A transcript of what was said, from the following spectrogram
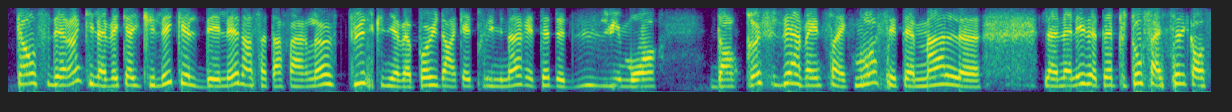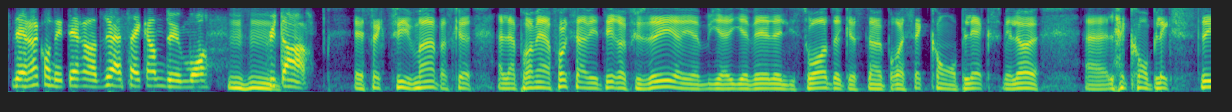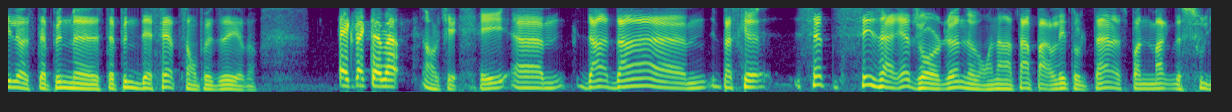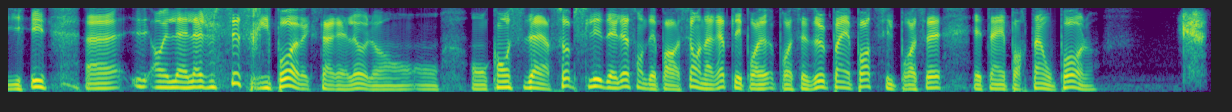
considérant qu'il avait calculé que le délai dans cette affaire-là, puisqu'il n'y avait pas eu d'enquête préliminaire, était de 18 mois. Donc, refuser à 25 mois, c'était mal. euh, L'analyse était plutôt facile considérant qu'on était rendu à 52 mois Mhm. plus tard. Effectivement, parce que la première fois que ça avait été refusé, euh, il y avait l'histoire de que c'était un procès complexe. Mais là, euh, la complexité, c'était plus une, plus une défaite, si on peut dire. là. Exactement. OK. Et euh, dans, dans parce que ces arrêts Jordan, là, on entend parler tout le temps, c'est pas une marque de soulier. Euh, la, la justice rit pas avec cet arrêt-là. là. On, on- on considère ça. Puis si les délais sont dépassés, on arrête les pro- procédures, peu importe si le procès est important ou pas.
